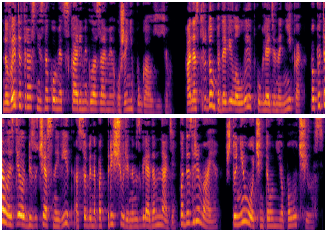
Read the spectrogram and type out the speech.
Но в этот раз незнакомец с карими глазами уже не пугал ее. Она с трудом подавила улыбку, глядя на Ника, попыталась сделать безучастный вид, особенно под прищуренным взглядом Нади, подозревая, что не очень-то у нее получилось.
